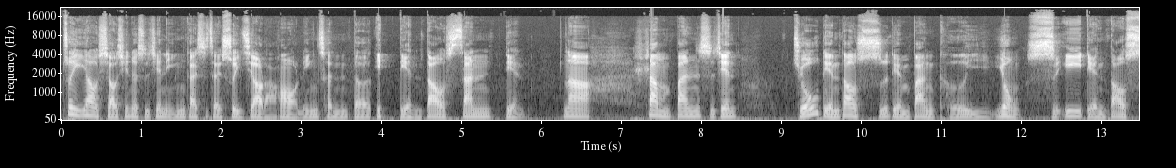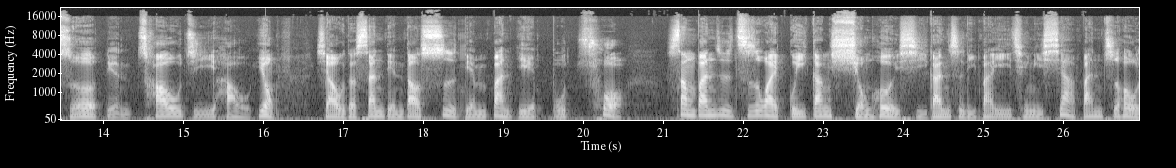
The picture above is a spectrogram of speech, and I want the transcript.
最要小心的时间，你应该是在睡觉了哈，凌晨的一点到三点。那上班时间九点到十点半可以用，十一点到十二点超级好用，下午的三点到四点半也不错。上班日之外，归刚雄厚洗干是礼拜一，请你下班之后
